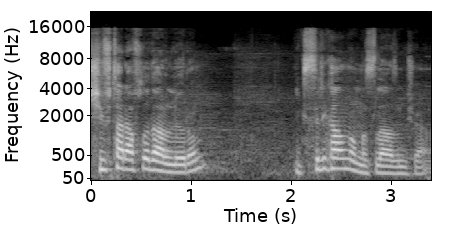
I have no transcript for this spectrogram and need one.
Çift taraflı darlıyorum. İksiri kalmaması lazım şu an.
